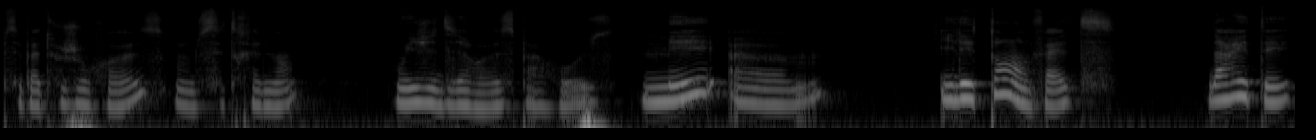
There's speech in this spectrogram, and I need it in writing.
c'est pas toujours rose, on le sait très bien. Oui, j'ai dit rose, pas rose. Mais euh, il est temps en fait d'arrêter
